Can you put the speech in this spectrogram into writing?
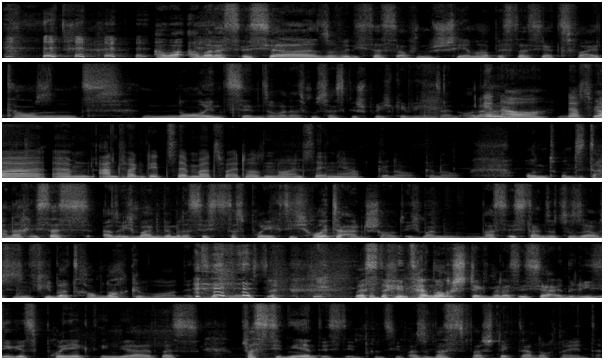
aber, aber das ist ja, so wenn ich das auf dem Schirm habe, ist das ja 2019 so, das muss das Gespräch gewesen sein, oder? Genau, das Ja, war ähm, Anfang Dezember 2019, ja. Genau, genau. Und, und danach ist das, also ich meine, wenn man das, jetzt, das Projekt sich heute anschaut, ich meine, was ist dann sozusagen aus diesem Fiebertraum noch geworden? Was, da, was dahinter noch steckt, weil das ist ja ein riesiges Projekt irgendwie halt, was faszinierend ist im Prinzip. Also was, was steckt da noch dahinter?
